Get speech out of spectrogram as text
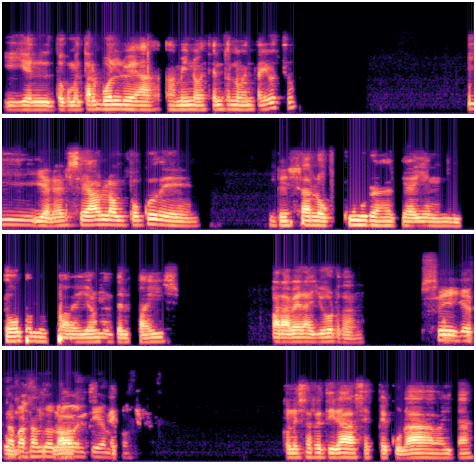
el documental vuelve a, 1998 y, en él se habla un poco de, de esa locura que hay en todos los pabellones del país para ver a Jordan. Sí, que está pasando todo el tiempo. Con esa retirada se especulaba y tal.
